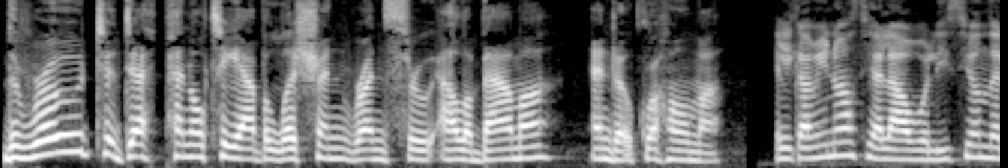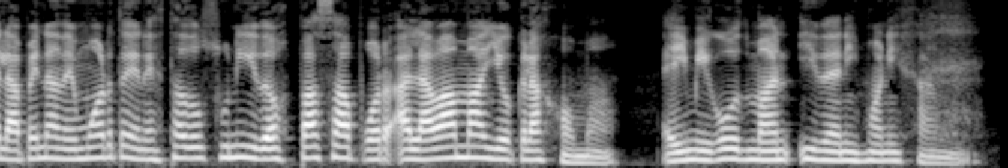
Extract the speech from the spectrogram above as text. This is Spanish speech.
The road to death penalty abolition runs through Alabama and Oklahoma. El camino hacia la abolición de la pena de muerte en Estados Unidos pasa por Alabama y Oklahoma. Amy Goodman y Dennis Monihan.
